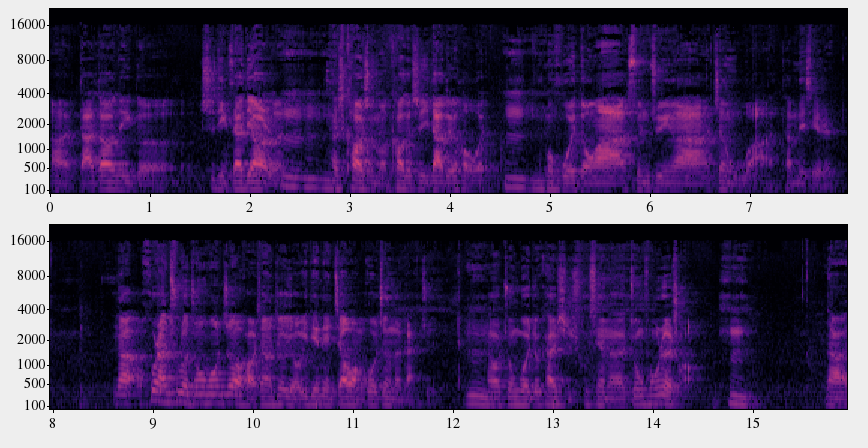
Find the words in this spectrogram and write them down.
啊，打到那个世锦赛第二轮，嗯嗯他是靠什么？靠的是一大堆后卫，嗯什么胡卫东啊、孙军啊、郑武啊，他们那些人。那忽然出了中锋之后，好像就有一点点矫枉过正的感觉。嗯然后中国就开始出现了中锋热潮。嗯，那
